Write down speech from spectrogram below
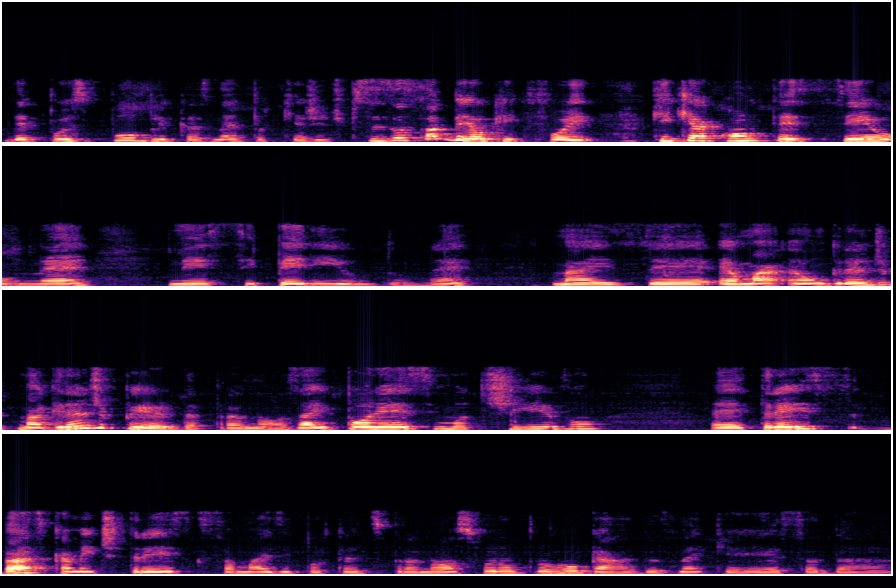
depois públicas, né? Porque a gente precisa saber o que foi, o que, que aconteceu, né? Nesse período, né? Mas é, é, uma, é um grande, uma grande perda para nós. Aí, por esse motivo, é, três, basicamente três que são mais importantes para nós foram prorrogadas, né? Que é essa da,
